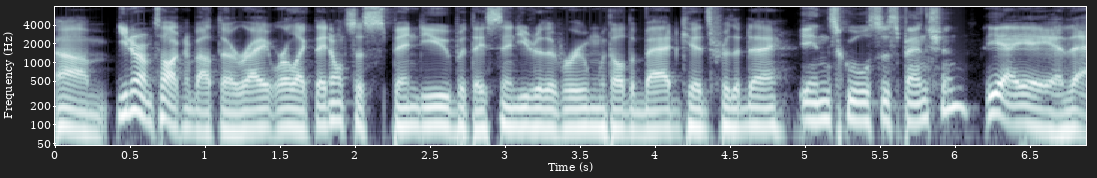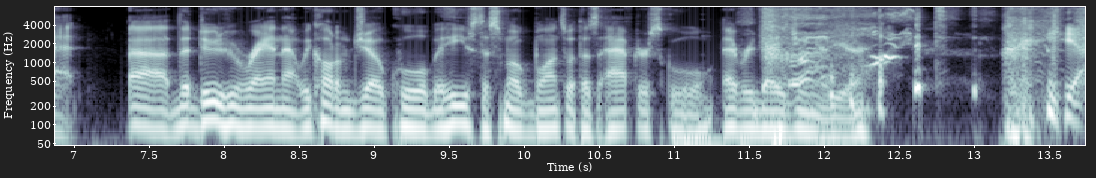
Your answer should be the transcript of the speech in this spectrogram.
Um, you know what I'm talking about, though, right? Where like they don't suspend you, but they send you to the room with all the bad kids for the day. In school suspension? Yeah, yeah, yeah. That. Uh, the dude who ran that, we called him Joe Cool, but he used to smoke blunts with us after school every day junior year. yeah.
